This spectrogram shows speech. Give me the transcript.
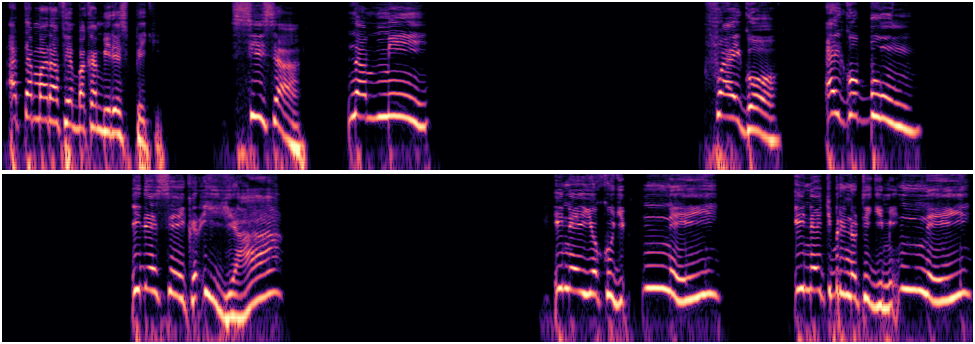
Atamara fen bakambi respecti. Sisa. Na mi. Faigo. Aigo boom. Ide zeker. Ja. Ine yokuji. Nee. Ine chibrino tijimi. Nee.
